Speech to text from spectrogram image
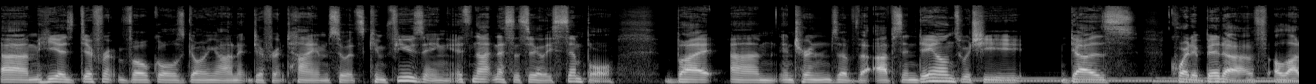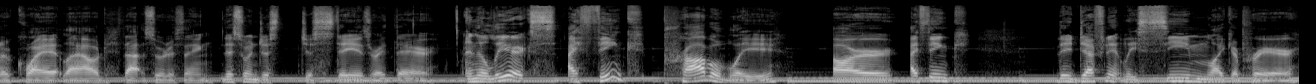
um, he has different vocals going on at different times, so it's confusing. It's not necessarily simple, but um, in terms of the ups and downs, which he does quite a bit of, a lot of quiet, loud, that sort of thing. This one just just stays right there. And the lyrics, I think, probably are. I think they definitely seem like a prayer.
